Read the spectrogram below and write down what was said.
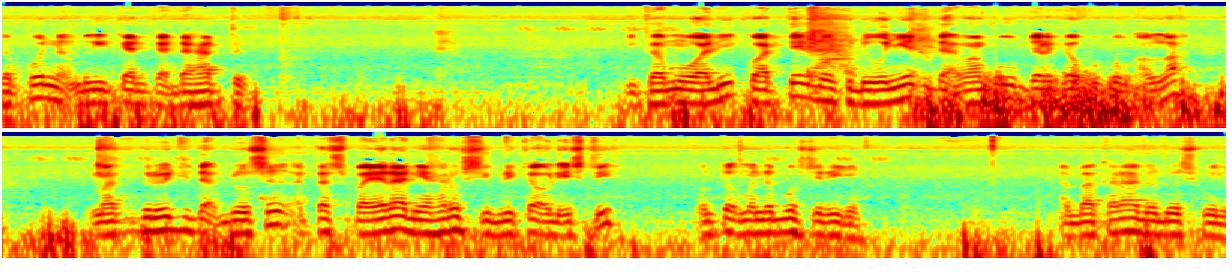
Ataupun nak berikan keadaan harta. Jika kamu wali khawatir bahawa keduanya tidak mampu menjalankan hukum Allah Maka kedua tidak berdosa atas bayaran yang harus diberikan oleh isteri Untuk menebus dirinya. Al-Baqarah 229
